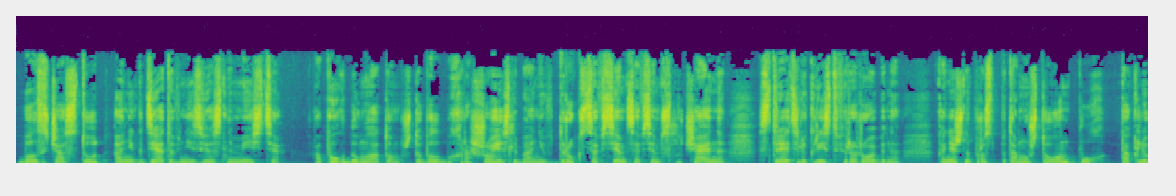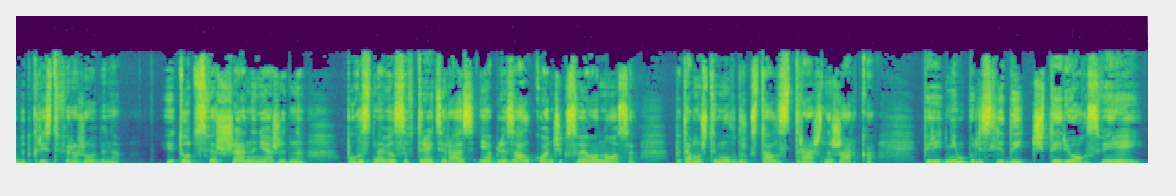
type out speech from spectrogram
был сейчас тут, а не где-то в неизвестном месте – а Пух думал о том, что было бы хорошо, если бы они вдруг совсем-совсем случайно встретили Кристофера Робина. Конечно, просто потому, что он, Пух, так любит Кристофера Робина. И тут, совершенно неожиданно, Пух остановился в третий раз и облизал кончик своего носа, потому что ему вдруг стало страшно жарко. Перед ним были следы четырех зверей.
